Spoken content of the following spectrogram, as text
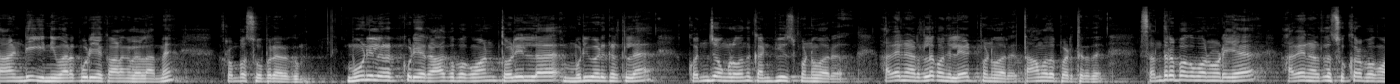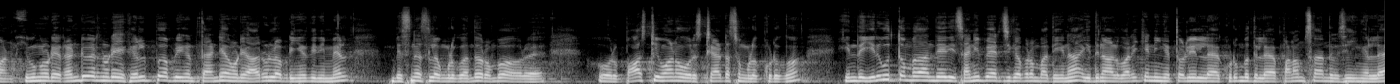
தாண்டி இனி வரக்கூடிய காலங்கள் எல்லாமே ரொம்ப சூப்பராக இருக்கும். மூணில் இருக்கக்கூடிய ராகு பகவான் தொழிலில் முடிவெடுக்கிறதுல கொஞ்சம் உங்களை வந்து கன்ஃபியூஸ் பண்ணுவார். அதே நேரத்தில் கொஞ்சம் லேட் பண்ணுவார் தாமதப்படுத்துறது. சந்திர பகவானுடைய அதே நேரத்தில் சுக்கர பகவான். இவங்களுடைய ரெண்டு பேருனுடைய ஹெல்ப் அப்படிங்கிறத தாண்டி அவனுடைய அருள் அப்படிங்கிறது இனிமேல் பிஸ்னஸில் உங்களுக்கு வந்து ரொம்ப ஒரு ஒரு பாசிட்டிவான ஒரு ஸ்டேட்டஸ் உங்களுக்கு கொடுக்கும். இந்த இருபத்தொம்பதாம் தேதி சனி பயிற்சிக்கு அப்புறம் பார்த்தீங்கன்னா இது நாள் வரைக்கும் நீங்கள் தொழிலில் குடும்பத்தில் பணம் சார்ந்த விஷயங்களில்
